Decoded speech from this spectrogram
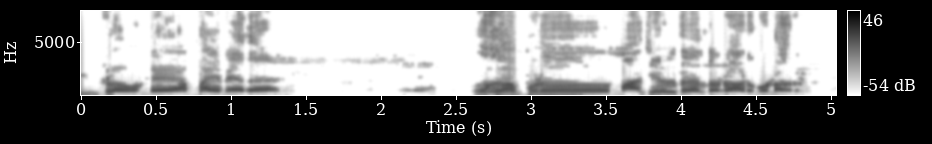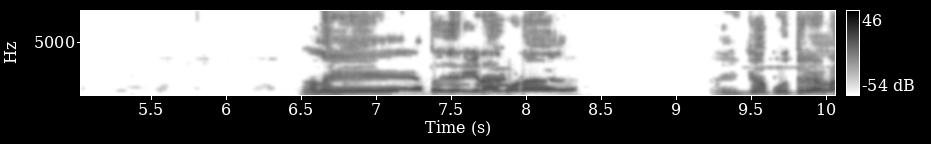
ఇంట్లో ఉంటే అమ్మాయి మీద ఒకప్పుడు మా జీవితాలతో ఆడుకున్నారు. వాళ్ళకి ఎంత జరిగినా కూడా ఇంకా బుద్ధి రాల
